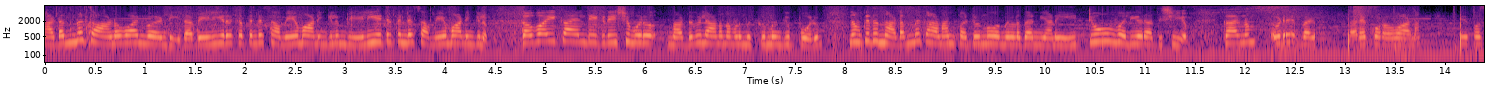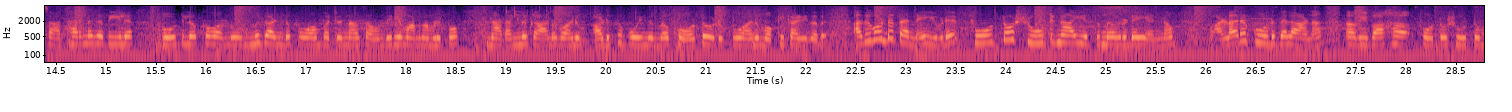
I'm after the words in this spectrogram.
നടന്ന് കാണുവാൻ വേണ്ടി ഇതാ വേലിയിറക്കത്തിന്റെ സമയമാണെങ്കിലും വേലിയേറ്റത്തിന്റെ സമയമാണെങ്കിലും കവായി കായലിന്റെ ഏകദേശം ഒരു നടുവിലാണ് നമ്മൾ നിൽക്കുന്നതെങ്കിൽ പോലും നമുക്കിത് നടന്ന് കാണാൻ പറ്റുന്നു എന്നുള്ളത് തന്നെയാണ് ഏറ്റവും വലിയൊരു അതിശയം. കാരണം ഇവിടെ വളരെ കുറവാണ്. ഇപ്പോൾ സാധാരണഗതിയിൽ ബോട്ടിലൊക്കെ വന്ന് ഒന്ന് കണ്ടു പോകാൻ പറ്റുന്ന സൗന്ദര്യമാണ് നമ്മളിപ്പോൾ നടന്ന് കാണുവാനും അടുത്ത് പോയി നിന്ന് ഫോട്ടോ എടുക്കുവാനും ഒക്കെ കഴിയുന്നത്. അതുകൊണ്ട് തന്നെ ഇവിടെ ഫോട്ടോ ഷൂട്ടിനായി എത്തുന്നവരുടെ എണ്ണം വളരെ കൂടുതലാണ്. വിവാഹ ഫോട്ടോ ഷൂട്ടും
